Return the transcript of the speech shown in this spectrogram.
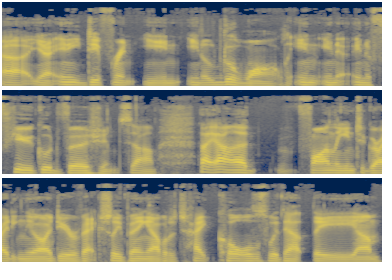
Uh, you know, any different in in a little while. In in a, in a few good versions, um, they are finally integrating the idea of actually being able to take calls without the um,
